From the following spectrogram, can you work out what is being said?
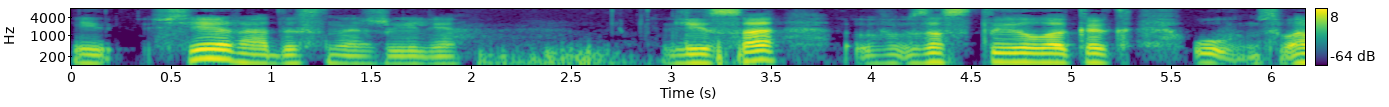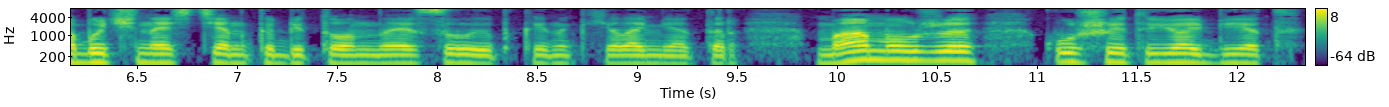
И все радостно жили. Лиса застыла, как обычная стенка бетонная с улыбкой на километр. Мама уже кушает ее обед.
